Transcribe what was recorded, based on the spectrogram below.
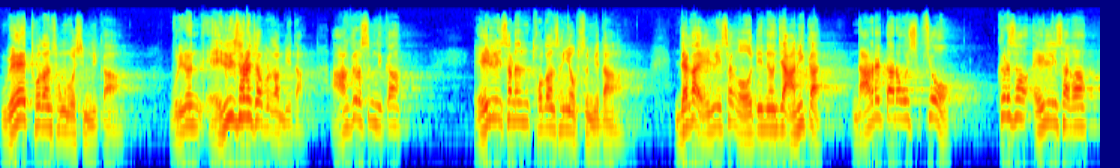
왜 도단성으로 오십니까? 우리는 엘리사를 잡으러 갑니다. 아 그렇습니까? 엘리사는 도단성이 없습니다. 내가 엘리사가 어디 있는지 아니까 나를 따라오십시오. 그래서 엘리사가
